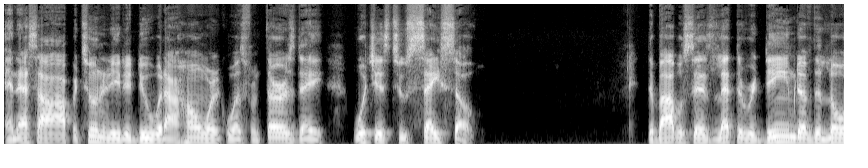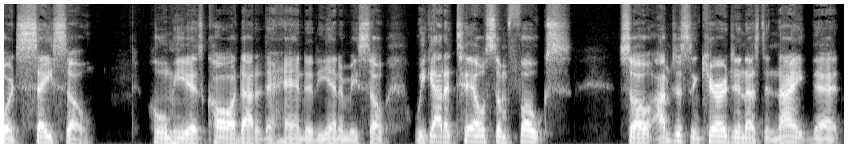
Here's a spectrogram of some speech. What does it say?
And that's our opportunity to do what our homework was from thursday which is to say so the Bible says, Let the redeemed of the Lord say so, whom he has called out of the hand of the enemy. So we got to tell some folks. So I'm just encouraging us tonight that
